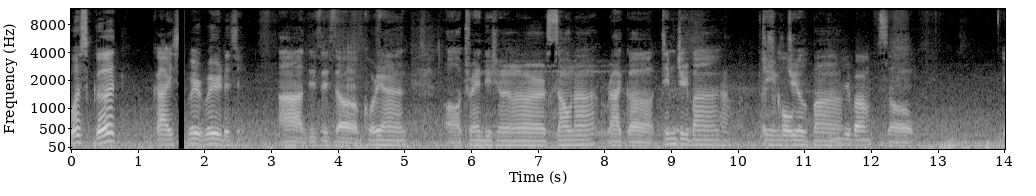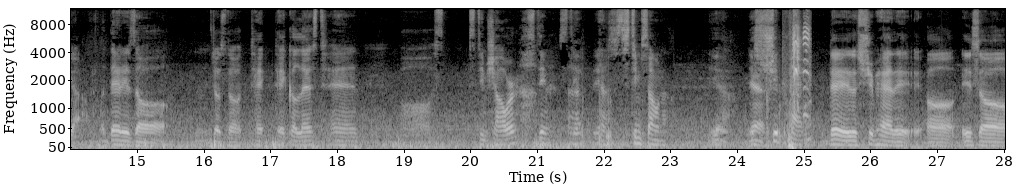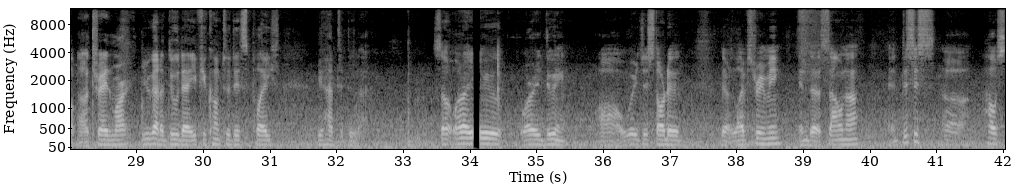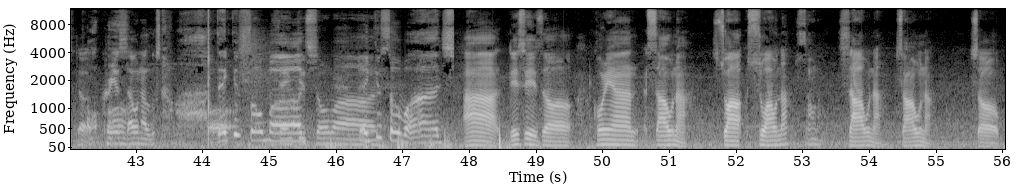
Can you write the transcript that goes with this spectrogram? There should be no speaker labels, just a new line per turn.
What's good, guys? Where where is it?
Uh, this is a Korean uh, traditional sauna, like uh, jimjilbang.
It's
Jimjilbang.
Jimjilbang.
So, yeah, that is a just a take take a rest and uh, steam shower. Steam, steam,
Uh, yeah, steam sauna.
yeah, yeah.
Ship head.
There is ship head. Uh, is a, a trademark.
You gotta do that if you come to this place. You have to do that. So what are you what are you doing? Uh, we just started the live streaming in the sauna, and this is uh, how uh, Korean
oh.
sauna looks. Thank you so much.
Thank you so much.
Thank you so much.
Ah, this is a Korean sauna. Swa, sauna?
Sauna.
Sauna. Sauna. So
